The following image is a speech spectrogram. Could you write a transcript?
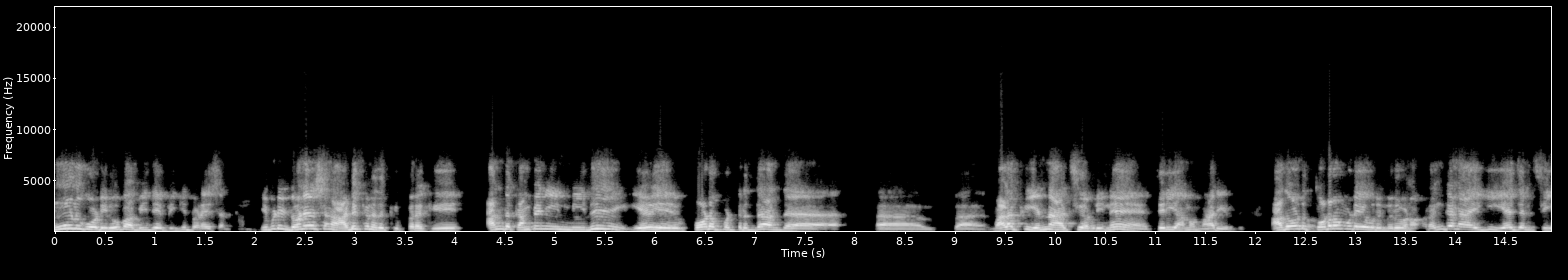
மூணு கோடி ரூபாய் பிஜேபிக்கு டொனேஷன் இப்படி டொனேஷனை அடுக்குனதுக்கு பிறகு அந்த கம்பெனியின் மீது போடப்பட்டிருந்த அந்த வழக்கு என்ன ஆச்சு அப்படின்னு தெரியாம மாறிடுது. அதோடு தொடர்புடைய ஒரு நிறுவனம் ரங்கநாயகி ஏஜென்சி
